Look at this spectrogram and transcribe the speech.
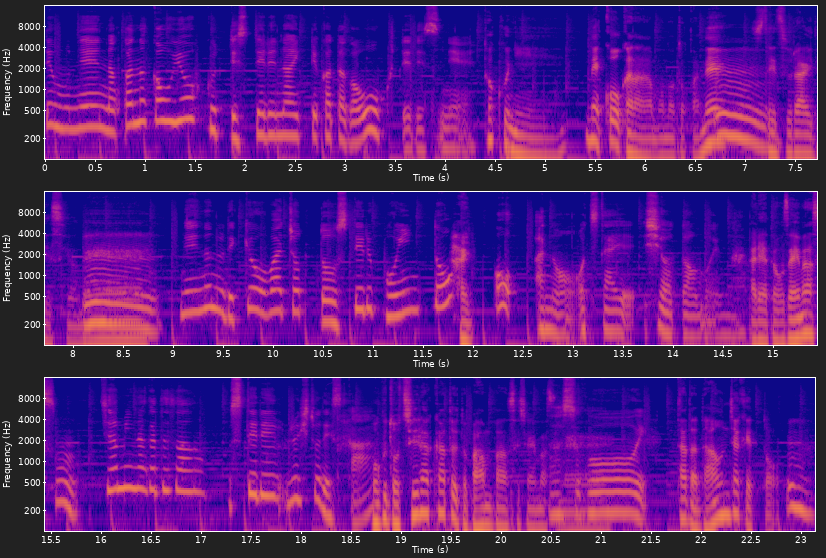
でもねなかなかお洋服って捨てれないって方が多くてですね。特にね高価なものとかね、うん。捨てづらいですよね、うん。ねなので今日はちょっと捨てるポイントはい。を、あのお伝えしようと思います。ありがとうございます、うん、ちなみに永田さん捨てれる人ですか？僕どちらかというとバンバン捨てちゃいますね。あすごい。ただダウンジャケット。うん。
